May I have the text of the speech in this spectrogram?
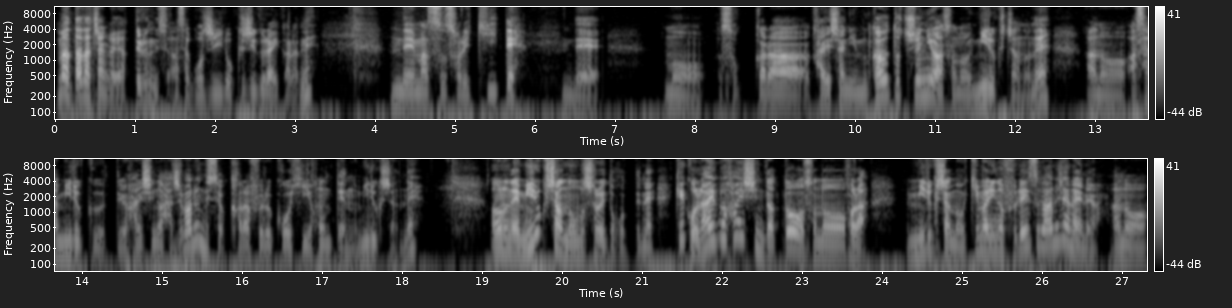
まあ、ダダちゃんがやってるんですよ。朝5時、6時ぐらいからね。で、まずそれ聞いて、で、もう、そっから会社に向かう途中には、そのミルクちゃんのね、あの、朝ミルクっていう配信が始まるんですよ。カラフルコーヒー本店のミルクちゃんね。あのね、ミルクちゃんの面白いとこってね、結構ライブ配信だと、その、ほら、ミルクちゃんのお決まりのフレーズがあるじゃないのよ。あの、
